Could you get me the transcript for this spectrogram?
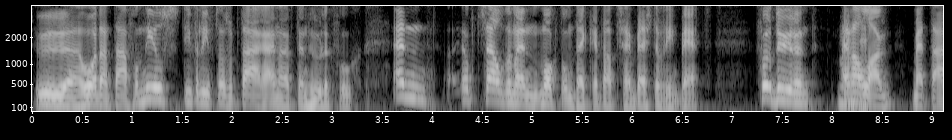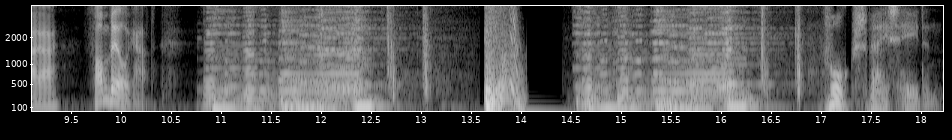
U hoorde aan tafel Niels, die verliefd was op Tara en haar ten huwelijk vroeg. En op hetzelfde moment mocht ontdekken dat zijn beste vriend Bert... voortdurend en al lang met Tara van Bil gaat. Volkswijsheden.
